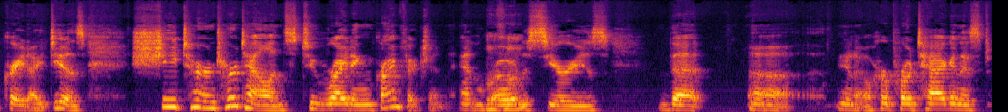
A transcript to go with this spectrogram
great ideas. She turned her talents to writing crime fiction and wrote mm-hmm. a series that uh, you know, her protagonist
